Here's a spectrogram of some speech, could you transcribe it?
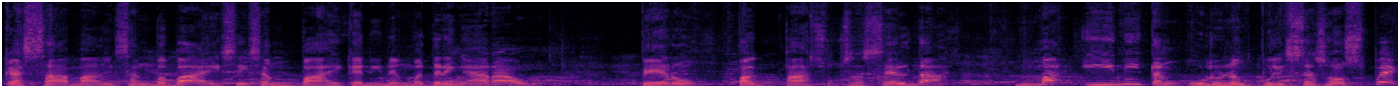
kasama ang isang babae sa isang bahay kaninang madaling araw. Pero pagpasok sa selda, mainit ang ulo ng pulis sa sospek.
